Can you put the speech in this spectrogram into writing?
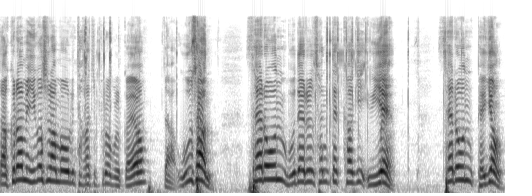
자 그러면 이것을 한번 우리 다 같이 풀어볼까요? 자 우선 새로운 무대를 선택하기 위해 새로운 배경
